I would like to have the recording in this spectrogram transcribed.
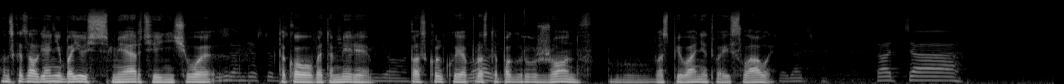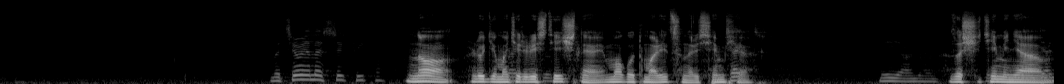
он сказал, я не боюсь смерти и ничего такого в этом мире, поскольку я просто погружен в воспевание Твоей славы. Но люди материалистичные могут молиться на Рисимхе, защити меня.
